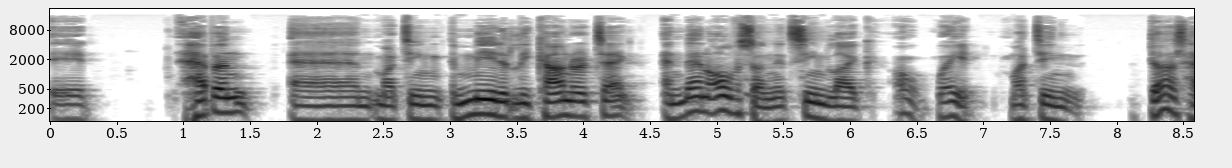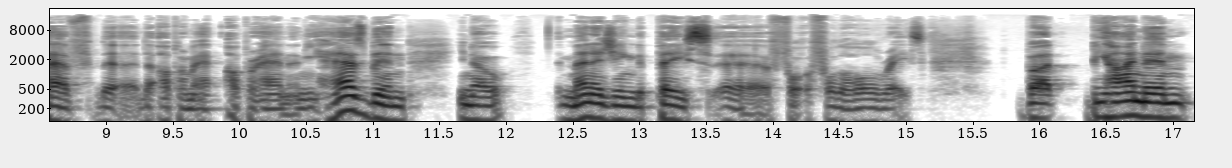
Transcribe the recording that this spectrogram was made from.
It happened and Martin immediately counterattacked and then all of a sudden it seemed like oh wait Martin does have the the upper upper hand and he has been you know managing the pace uh, for for the whole race. But behind him,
